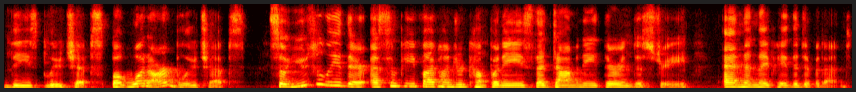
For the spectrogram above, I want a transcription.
these blue chips. But what are blue chips? So usually they're S&P 500 companies that dominate their industry and then they pay the dividend.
